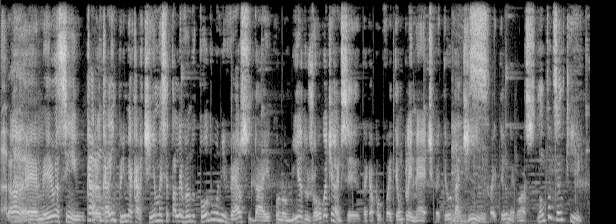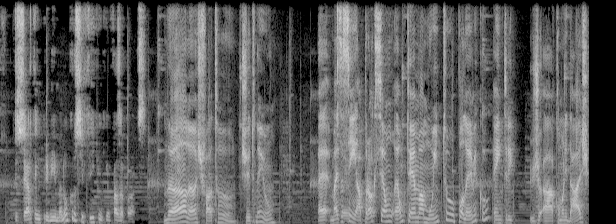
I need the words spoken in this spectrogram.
Ah, É meio assim, cara, o cara imprime a cartinha, mas você tá levando todo o universo da economia do jogo adiante. Você, daqui a pouco vai ter um playmatch, vai ter o Isso. dadinho, vai ter o negócio. Não tô dizendo que, o certo é imprimir, mas não crucifiquem quem faz a proxy. Não, não, de fato, de jeito nenhum. É, mas assim, a proxy é um, é um tema muito polêmico entre a comunidade.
